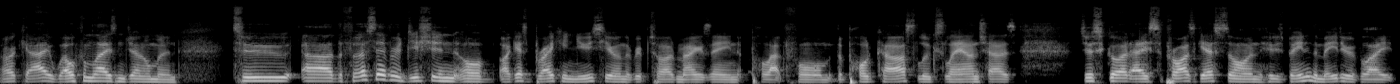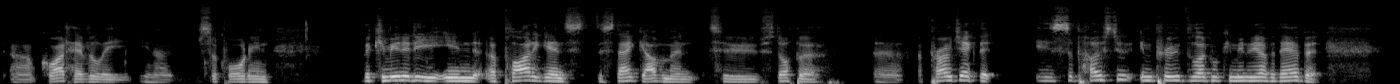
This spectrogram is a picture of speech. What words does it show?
Okay, welcome, ladies and gentlemen, to uh, the first ever edition of, I guess, breaking news here on the Riptide Magazine platform. The podcast, Luke's Lounge, has just got a surprise guest on who's been in the media of late, uh, quite heavily, you know, supporting the community in a plight against the state government to stop a, a, a project that is supposed to improve the local community over there, but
